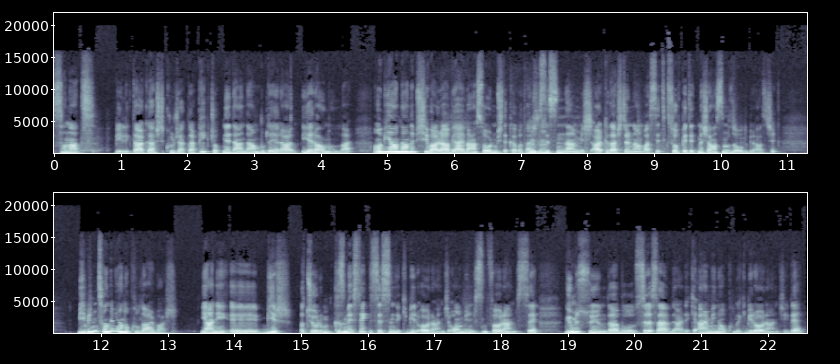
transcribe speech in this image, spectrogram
sanat, birlikte arkadaşlık kuracaklar. Pek çok nedenden burada yer, al, yer almalılar. Ama bir yandan da bir şey var. Rabia'ya ben sordum işte Kabataş Lisesi'ndenmiş, arkadaşlarından bahsettik. Sohbet etme şansımız oldu birazcık. Birbirini tanımayan okullar var. Yani e, bir atıyorum kız meslek lisesindeki bir öğrenci 11. sınıf öğrencisi Gümüş Suyu'nda bu sıra evlerdeki Ermeni okulundaki bir öğrenciyle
